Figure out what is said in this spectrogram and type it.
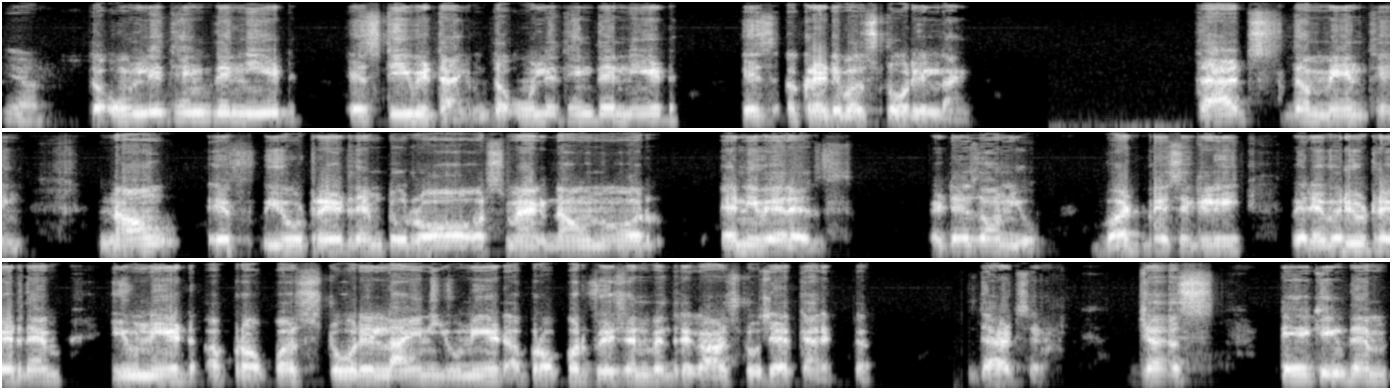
Yeah. The only thing they need is tv time. The only thing they need is a credible storyline that's the main thing. Now if you trade them to raw or smackdown or anywhere else it is on you. But basically wherever you trade them you need a proper storyline you need a proper vision with regards to their character. That's it. Just taking them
